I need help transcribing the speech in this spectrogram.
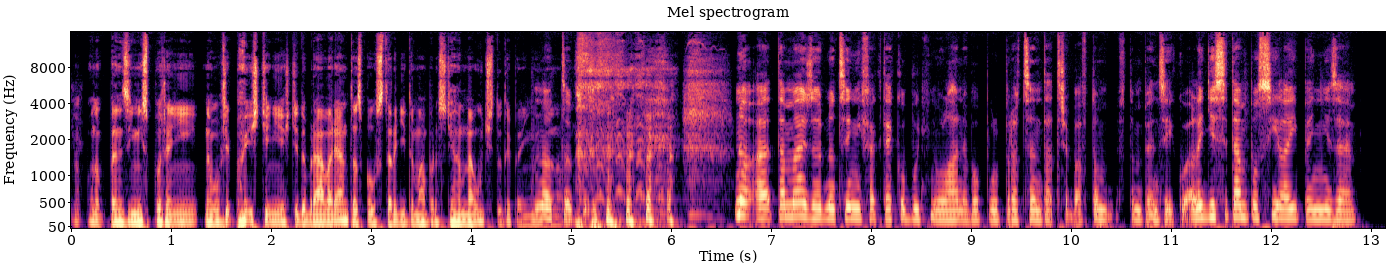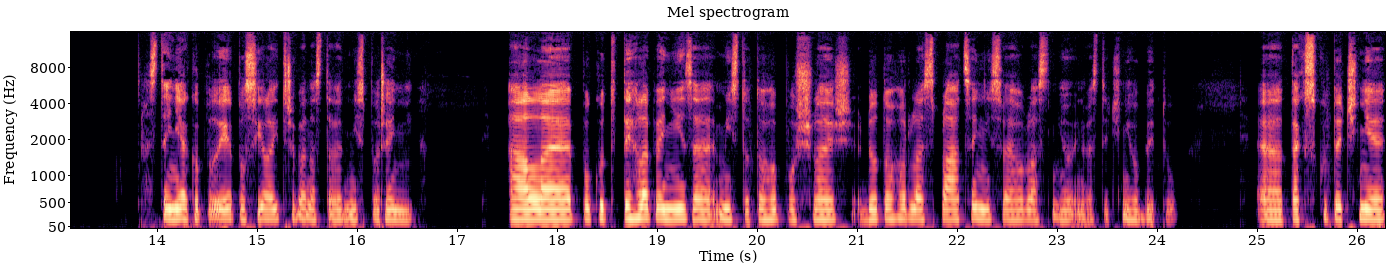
No, ono, penzijní spoření nebo připojištění je ještě dobrá varianta. Spousta lidí to má prostě jenom na účtu ty peníze. No, no. To... no a tam máš zhodnocení fakt jako buď nula nebo půl procenta třeba v tom, v tom penzíku. A lidi si tam posílají peníze. Stejně jako je posílají třeba na stavební spoření. Ale pokud tyhle peníze místo toho pošleš do tohohle splácení svého vlastního investičního bytu, eh, tak skutečně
